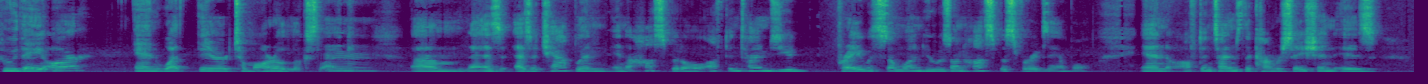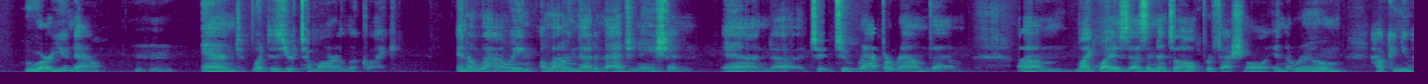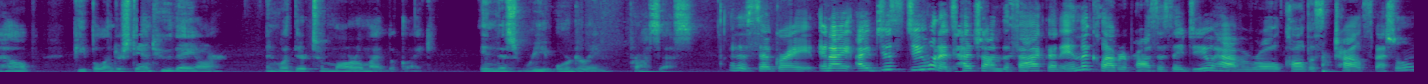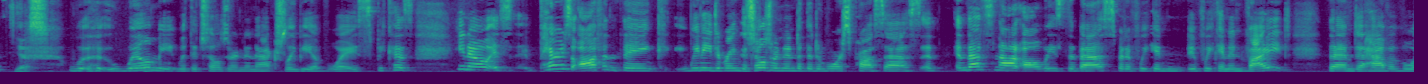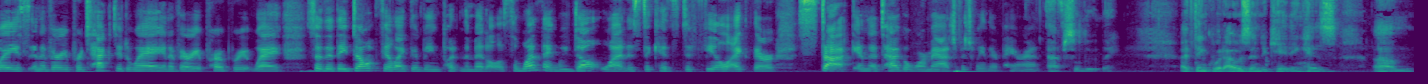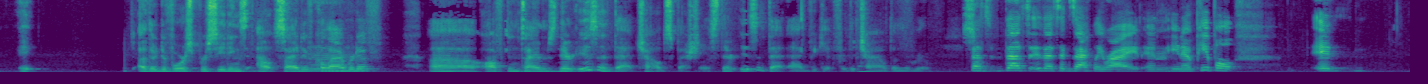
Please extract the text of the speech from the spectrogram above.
who they are and what their tomorrow looks like. Mm. Um, as as a chaplain in a hospital, oftentimes you'd pray with someone who was on hospice, for example, and oftentimes the conversation is, "Who are you now?" Mm-hmm. And what does your tomorrow look like? And allowing allowing that imagination and uh, to to wrap around them. Um, likewise, as a mental health professional in the room, how can you help people understand who they are and what their tomorrow might look like in this reordering process? That is so great. And I, I just do want to touch on the fact that in the collaborative process, they do have a role called a child specialist. Yes. Who will meet with the children and actually be a voice because, you know, it's parents often think we need to bring the children into the divorce process. And, and that's not always the best. But if we can, if we can invite them to have a voice in a very protected way, in a very appropriate way, so that they don't feel like they're being put in the middle. It's the one thing we don't want is the kids to feel like they're stuck in a tug of war match between their parents. Absolutely. I think what I was indicating is um, it, other divorce proceedings outside of mm. collaborative. Uh, oftentimes, there isn't that child specialist. There isn't that advocate for the child in the room. So. That's that's that's exactly right. And you know, people it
